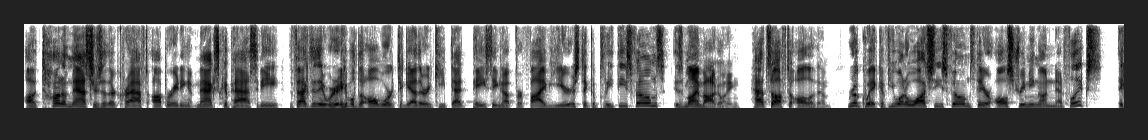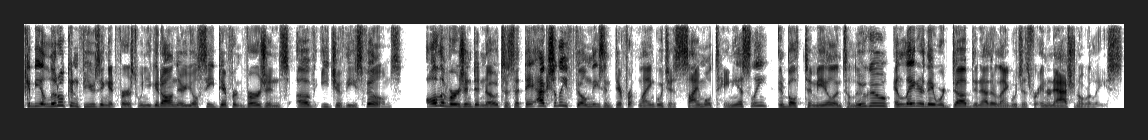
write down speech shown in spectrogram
a ton of masters of their craft operating at max capacity. The fact that they were able to all work together and keep that pacing up for five years to complete these films is mind boggling. Hats off to all of them. Real quick, if you want to watch these films, they are all streaming on Netflix. It can be a little confusing at first. When you get on there, you'll see different versions of each of these films. All the version denotes is that they actually filmed these in different languages simultaneously in both Tamil and Telugu, and later they were dubbed in other languages for international release.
